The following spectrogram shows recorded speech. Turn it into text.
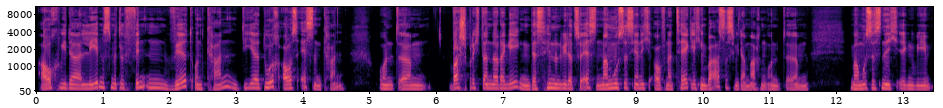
auch wieder Lebensmittel finden wird und kann, die er durchaus essen kann. Und ähm, was spricht dann da dagegen, das hin und wieder zu essen? Man muss es ja nicht auf einer täglichen Basis wieder machen und ähm, man muss es nicht irgendwie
